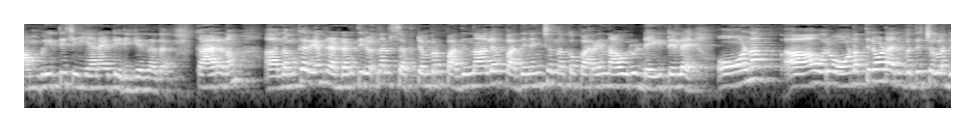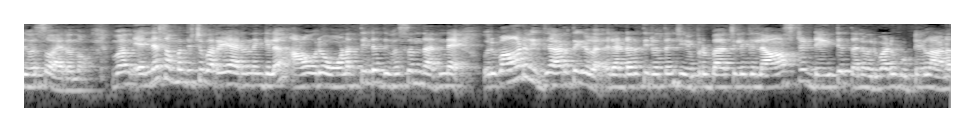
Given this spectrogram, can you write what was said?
complete ചെയ്യാനായിട്ട് ഇരിക്കുന്നത്. കാരണം നമുക്കറിയാം രണ്ടായിരത്തി ഇരുപത്തിനാല് സെപ്റ്റംബർ പതിനാല് പതിനഞ്ച് എന്നൊക്കെ പറയുന്ന ആ ഒരു ഡേറ്റിലെ ഓണം ആ ഒരു ഓണത്തിനോടനുബന്ധിച്ചുള്ള ദിവസമായിരുന്നു. അപ്പം എന്നെ സംബന്ധിച്ച് പറയുകയായിരുന്നെങ്കിൽ ആ ഒരു ഓണത്തിന്റെ ദിവസം തന്നെ ഒരുപാട് വിദ്യാർത്ഥികൾ രണ്ടായിരത്തി ഇരുപത്തഞ്ച് ഏപ്രിൽ ബാച്ചിലേക്ക് ലാസ്റ്റ് ഡേറ്റിൽ തന്നെ ഒരുപാട് കുട്ടികളാണ്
